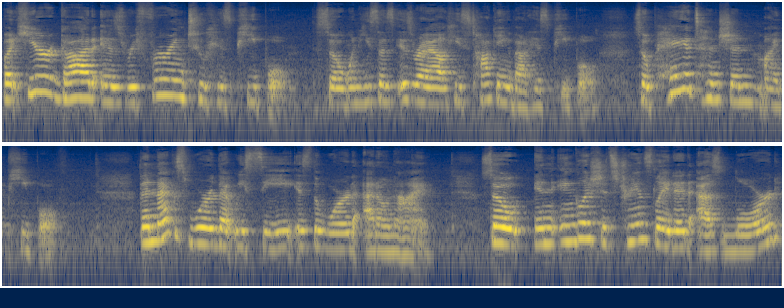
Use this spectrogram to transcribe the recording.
but here God is referring to his people. So when he says Israel, he's talking about his people. So pay attention, my people. The next word that we see is the word Adonai. So in English, it's translated as Lord,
